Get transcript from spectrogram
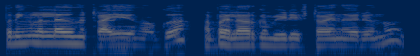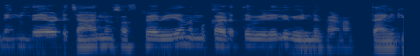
അപ്പോൾ നിങ്ങൾ എല്ലാവരും ഒന്ന് ട്രൈ ചെയ്ത് നോക്കുക. അപ്പോൾ എല്ലാവർക്കും വീഡിയോ ഇഷ്ടമായെന്ന് കരുതുന്നു. നിങ്ങൾ ദയവായിട്ട് ചാനൽ സബ്സ്ക്രൈബ് ചെയ്യുക. നമുക്ക് അടുത്ത വീഡിയോയിൽ വീണ്ടും കാണാം. താങ്ക്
